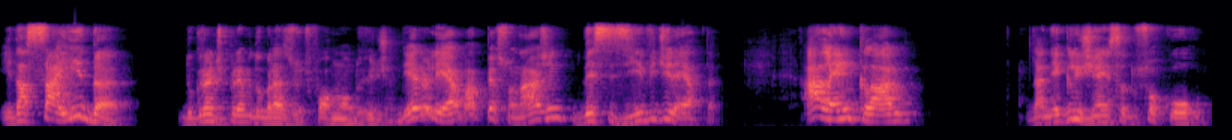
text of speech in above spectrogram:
e da saída do Grande Prêmio do Brasil de Fórmula 1 do Rio de Janeiro, ele é uma personagem decisiva e direta. Além, claro, da negligência do socorro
